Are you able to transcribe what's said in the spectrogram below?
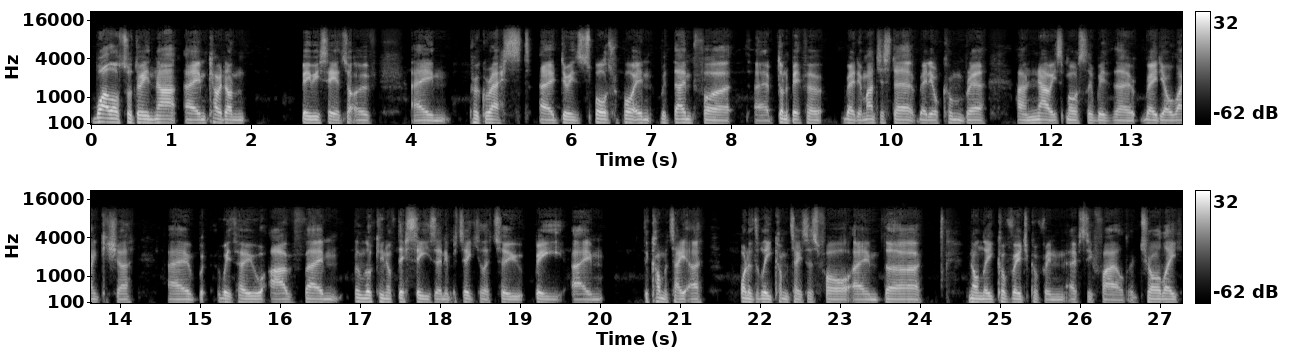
while also doing that, um, carried on BBC and sort of um, progressed uh, doing sports reporting with them for uh, done a bit for Radio Manchester, Radio Cumbria, and now it's mostly with uh, Radio Lancashire. Uh, with who I've um, been lucky enough this season in particular to be um, the commentator, one of the lead commentators for um, the non-league coverage covering FC Fylde and Chorley.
